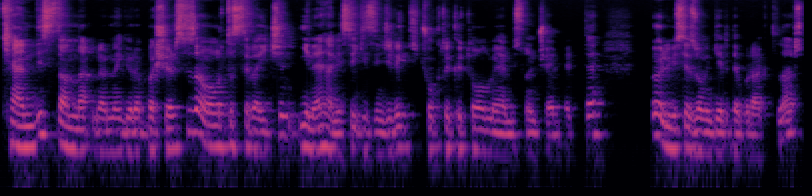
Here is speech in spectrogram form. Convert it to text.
kendi standartlarına göre başarısız ama orta sıra için yine hani 8. çok da kötü olmayan bir sonuç elbette. Böyle bir sezonu geride bıraktılar.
